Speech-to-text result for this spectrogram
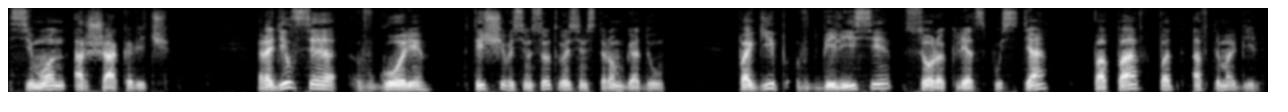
Симон Аршакович родился в Горе в 1882 году, погиб в Тбилиси 40 лет спустя, попав под автомобиль.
